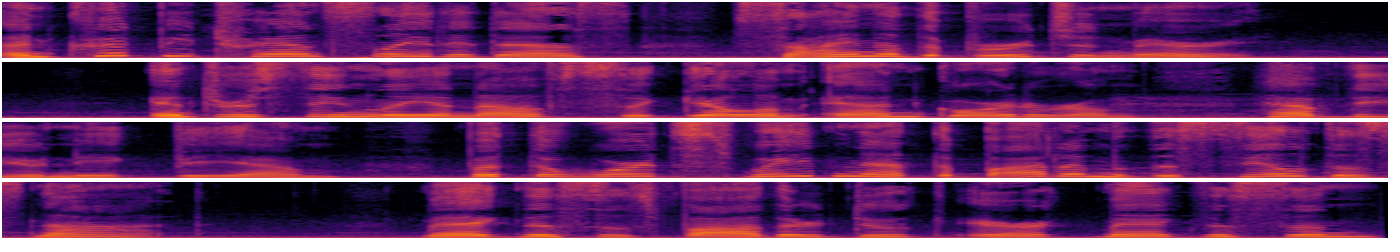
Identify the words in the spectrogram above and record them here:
and could be translated as Sign of the Virgin Mary. Interestingly enough, Sigillum and Gothorum have the unique VM, but the word Sweden at the bottom of the seal does not. Magnus's father, Duke Eric Magnusson,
